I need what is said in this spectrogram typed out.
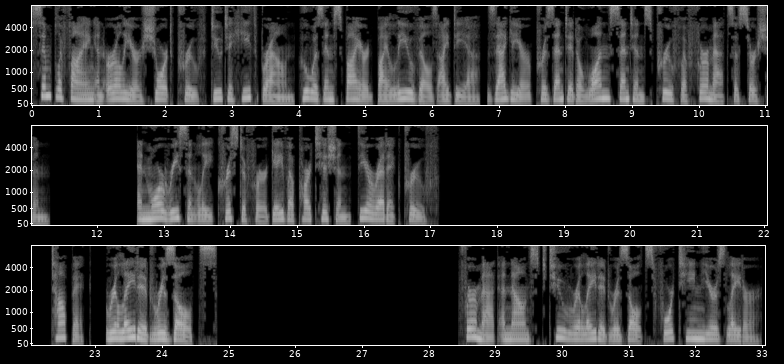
Simplifying an earlier short proof due to Heath Brown who was inspired by Liouville's idea, Zagier presented a one-sentence proof of Fermat's assertion. And more recently Christopher gave a partition theoretic proof. Related results Fermat announced two related results 14 years later.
